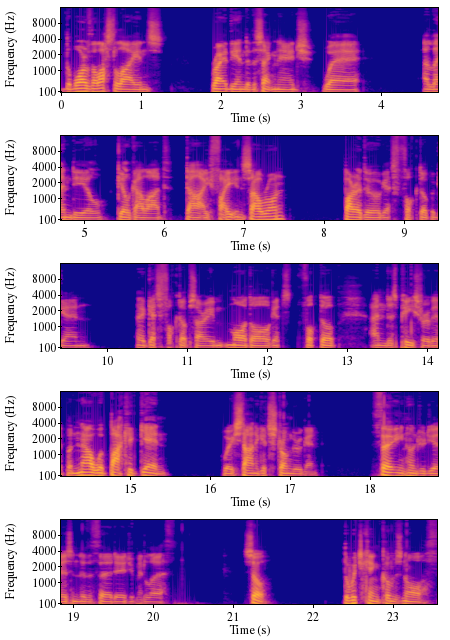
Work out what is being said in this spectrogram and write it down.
the War of the Last Alliance, right at the end of the Second Age, where Elendil, Gil-galad die fighting Sauron. Barad-dûr gets fucked up again. Uh, gets fucked up, sorry. Mordor gets fucked up, and there's peace for a bit. But now we're back again where he's starting to get stronger again. 1300 years into the third age of Middle Earth. So, the Witch King comes north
